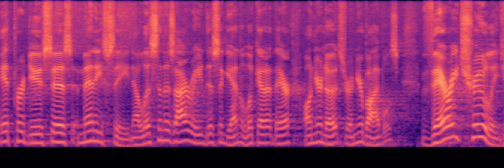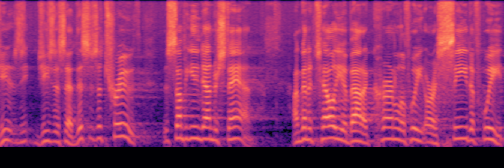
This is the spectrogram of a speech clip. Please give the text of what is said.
it produces many seed. Now, listen as I read this again. and Look at it there on your notes or in your Bibles. Very truly, Jesus said, This is a truth. This is something you need to understand. I'm going to tell you about a kernel of wheat or a seed of wheat.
